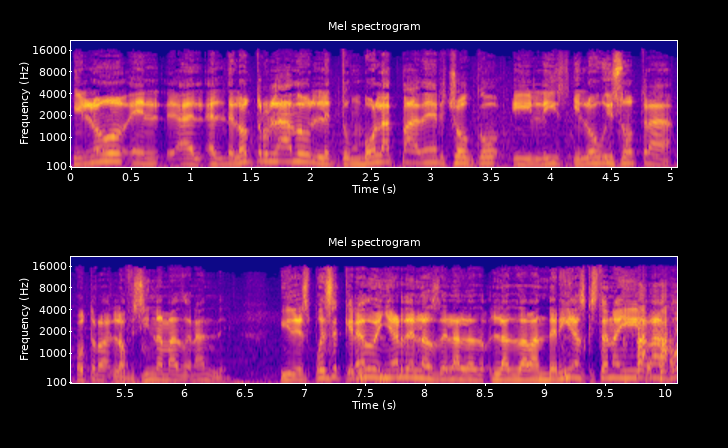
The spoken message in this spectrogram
Y luego el, el del otro lado le tumbó la pader Choco y, le y luego hizo otra, otra, la oficina más grande. Y después se quería adueñar de las de la- la- las lavanderías que están ahí abajo.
